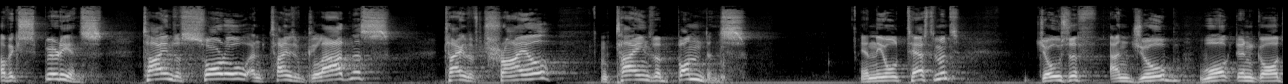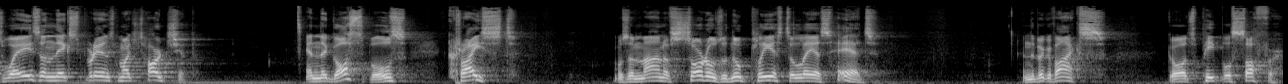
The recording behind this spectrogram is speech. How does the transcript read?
of experience, times of sorrow and times of gladness, times of trial and times of abundance. In the Old Testament, Joseph and Job walked in God's ways and they experienced much hardship. In the Gospels, Christ was a man of sorrows with no place to lay his head. In the book of Acts, God's people suffer.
